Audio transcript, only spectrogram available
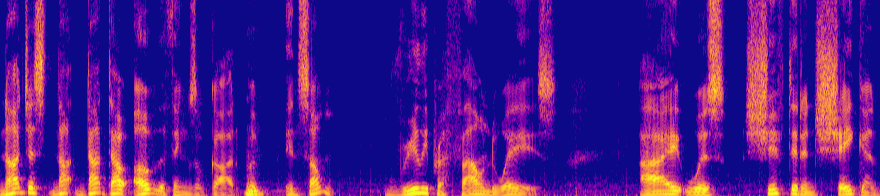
not just not not doubt of the things of God, but in some really profound ways. I was shifted and shaken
